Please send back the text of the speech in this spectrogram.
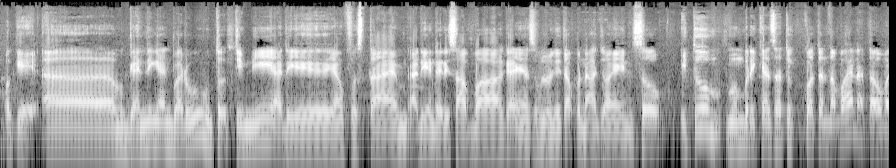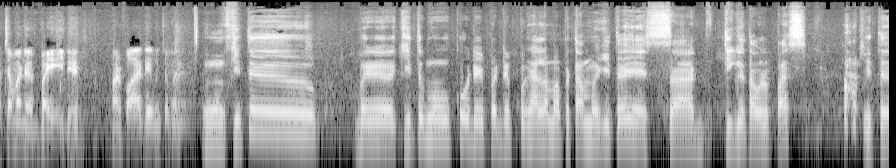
Okey, uh, gandingan baru untuk tim ni ada yang first time, ada yang dari Sabah kan yang sebelum ni tak pernah join. So, itu memberikan satu kekuatan tambahan atau macam mana baik dia? Manfaat dia macam mana? Hmm, kita ber, kita mengukur daripada pengalaman pertama kita yang uh, tiga tahun lepas kita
